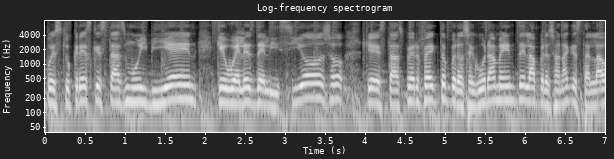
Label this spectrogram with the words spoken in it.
pues tú crees que estás muy bien, que hueles delicioso, que estás perfecto, pero seguramente la persona que está al lado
